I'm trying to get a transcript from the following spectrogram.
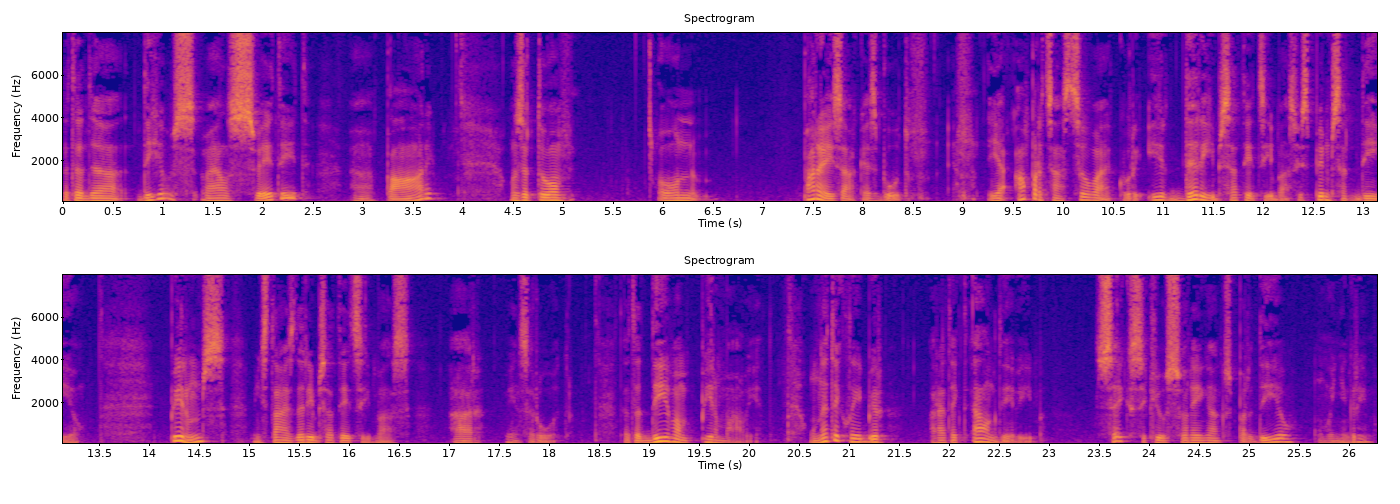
Tad, tad uh, Dievs vēlas svētīt pāri, un ar to un pareizākais būtu, ja apprecās cilvēki, kuri ir derības attiecībās vispirms ar Dievu, pirms viņi stājas derības attiecībās ar viens ar otru. Tātad Dievam pirmā vieta. Un neteklība ir, varētu teikt, elgdievība seks ir kļuvis svarīgāks par Dievu un viņa gribu.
